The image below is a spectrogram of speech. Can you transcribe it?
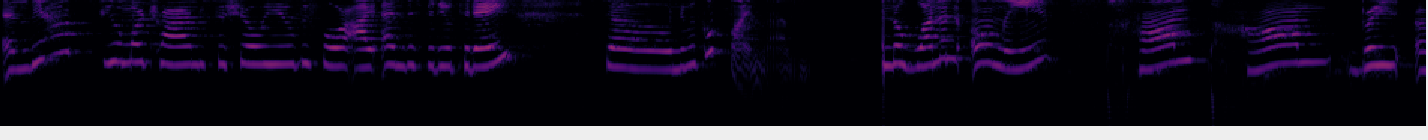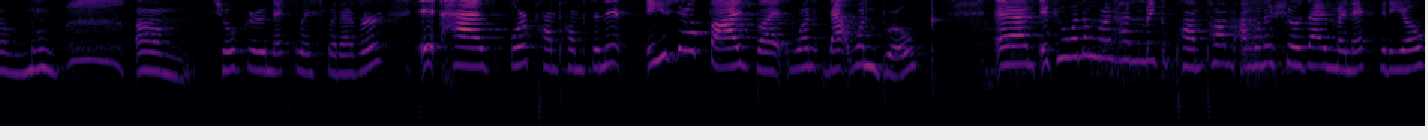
and we have a few more charms to show you before I end this video today. So let me go find them. And the one and only pom pom um um choker necklace whatever. It has four pom poms in it. It used to have five, but one that one broke. And if you want to learn how to make a pom-pom, I'm going to show that in my next video.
